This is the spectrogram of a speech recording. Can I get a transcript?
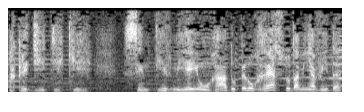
Acredite que sentir-me-ei honrado pelo resto da minha vida.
